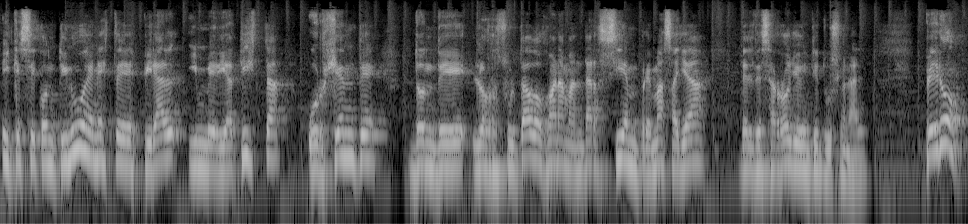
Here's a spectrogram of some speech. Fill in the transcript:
y que se continúe en este espiral inmediatista, urgente, donde los resultados van a mandar siempre más allá del desarrollo institucional. Pero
